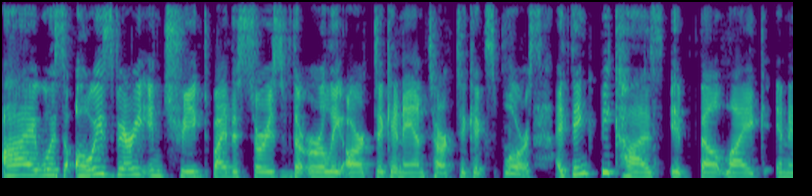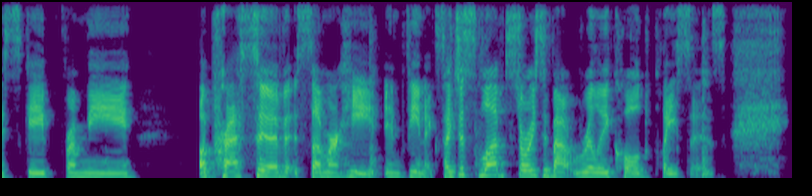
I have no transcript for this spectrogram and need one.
I was always very intrigued by the stories of the early Arctic and Antarctic explorers. I think because it felt like an escape from the oppressive summer heat in Phoenix. I just loved stories about really cold places.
